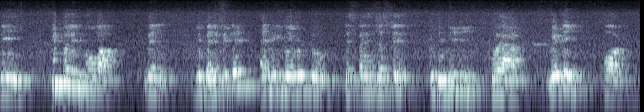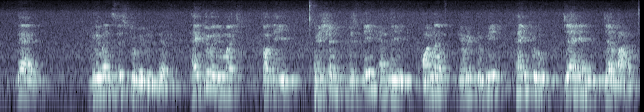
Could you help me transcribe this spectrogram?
the people in Goa will be benefited and will be able to dispense justice to the needy who are waiting for their grievances to be redressed. Thank you very much for the patient listening and the honor given to me. Thank you. Jai Hind, Jai Bharat.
